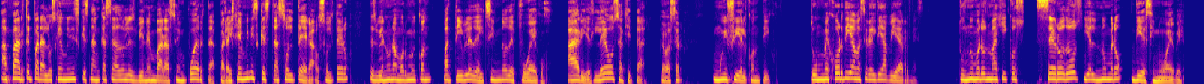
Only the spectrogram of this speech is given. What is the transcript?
Aparte, para los Géminis que están casados les viene embarazo en puerta. Para el Géminis que está soltera o soltero, les viene un amor muy compatible del signo de fuego. Aries, Leo, Sagitario, que va a ser muy fiel contigo. Tu mejor día va a ser el día viernes. Tus números mágicos 02 y el número 19.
